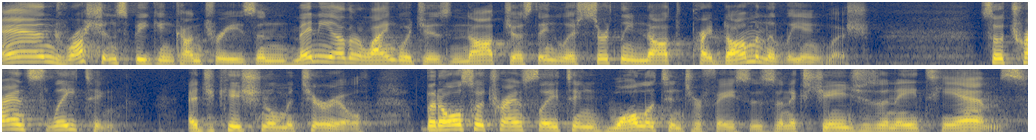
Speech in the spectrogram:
and Russian-speaking countries and many other languages, not just English, certainly not predominantly English. So translating educational material, but also translating wallet interfaces and exchanges and ATMs.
